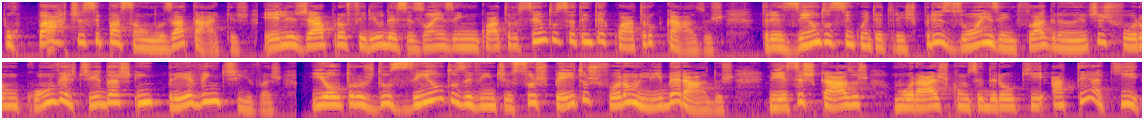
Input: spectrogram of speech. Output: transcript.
por participação nos ataques. Ele já proferiu decisões em 474 casos. 353 prisões em flagrantes foram convertidas em preventivas e outros 220 suspeitos foram liberados. Nesses casos, Moraes considerou que, até aqui,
